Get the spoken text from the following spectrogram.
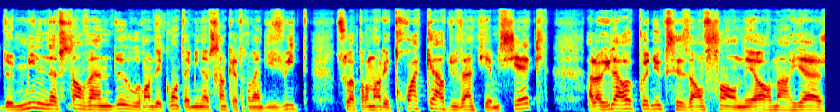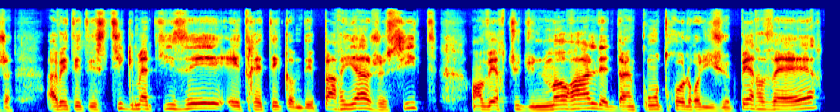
de 1922, vous vous rendez compte, à 1998, soit pendant les trois quarts du XXe siècle. Alors il a reconnu que ses enfants nés hors mariage avaient été stigmatisés et traités comme des parias, je cite, en vertu d'une morale et d'un contrôle religieux pervers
